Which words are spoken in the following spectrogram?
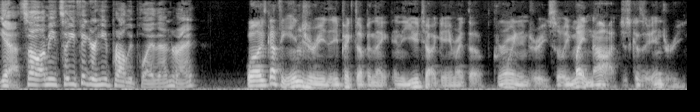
Yeah so I mean so you figure he'd probably play then right Well, he's got the injury that he picked up in the in the Utah game, right? The groin injury. So he might not just because of injury.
